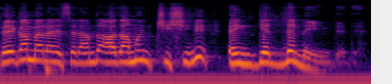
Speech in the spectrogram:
Peygamber aleyhisselam da adamın çişini engellemeyin dedi.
